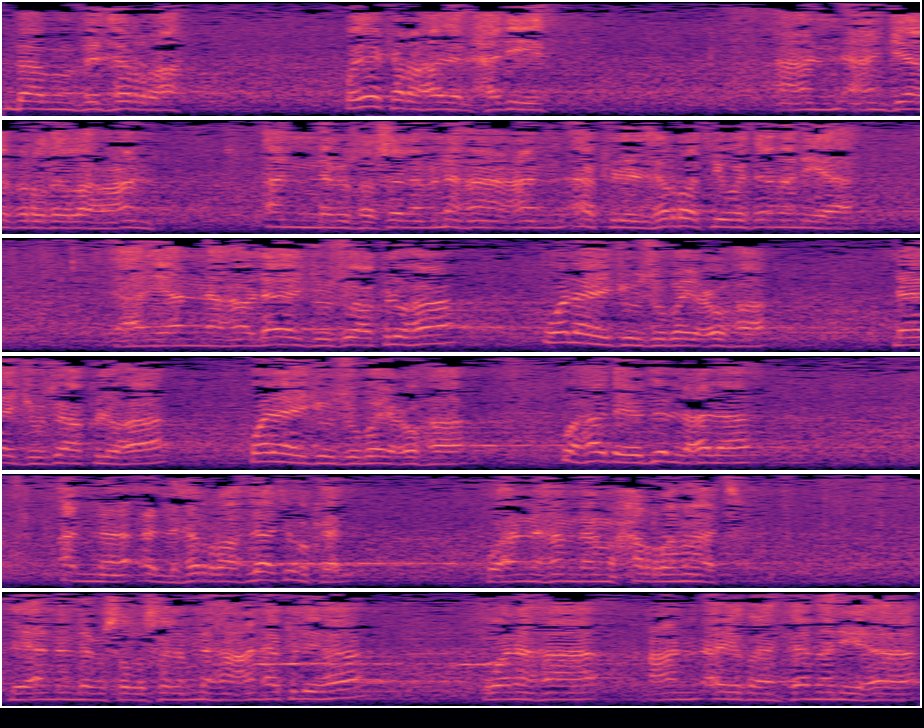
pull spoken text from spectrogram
باب في الهرة وذكر هذا الحديث. عن عن جابر رضي الله عنه أن النبي صلى الله عليه وسلم نهى عن أكل الهرة وثمنها. يعني أنه لا يجوز أكلها ولا يجوز بيعها. لا يجوز أكلها ولا يجوز بيعها. وهذا يدل على أن الهرة لا تؤكل وأنها من المحرمات لأن النبي صلى الله عليه وسلم نهى عن أكلها ونهى عن أيضا ثمنها.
